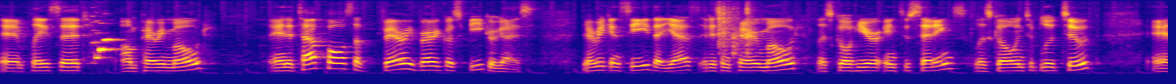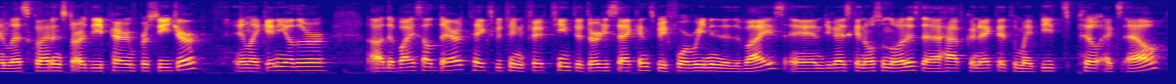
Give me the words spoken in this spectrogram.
and place it on pairing mode. And the tap pole is a very very good speaker guys. There we can see that yes it is in pairing mode. Let's go here into settings. Let's go into Bluetooth. And let's go ahead and start the pairing procedure. And like any other uh, device out there takes between 15 to 30 seconds before reading the device and you guys can also notice that I have connected to my Beats Pill XL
